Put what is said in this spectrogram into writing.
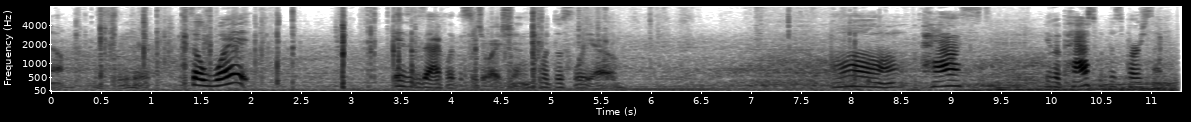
Now, let's see here. So what is exactly the situation with this Leo. Ah, past. You have a past with this person.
